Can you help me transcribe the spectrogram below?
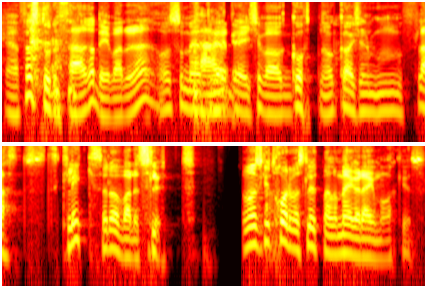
Ja, først sto det ferdig, var det det? Og så mente de Ferdig. at det ikke var godt nok, og ikke flest klikk, så da var det slutt. Men Man skulle tro det var slutt mellom meg og deg, Markus.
